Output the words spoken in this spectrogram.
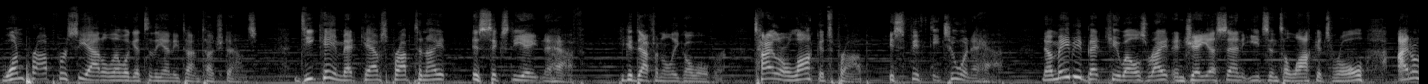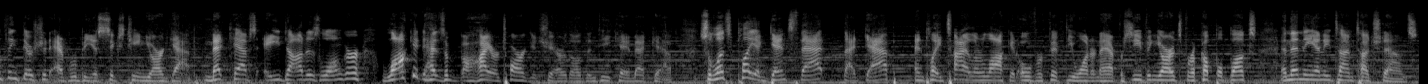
One prop for Seattle, and we'll get to the anytime touchdowns. DK Metcalf's prop tonight is 68 and a half. He could definitely go over. Tyler Lockett's prop is 52 and a half. Now, maybe BetQL's right and JSN eats into Lockett's role. I don't think there should ever be a 16 yard gap. Metcalf's aDOT is longer. Lockett has a, higher target share, though, than DK Metcalf. So let's play against that, that gap, and play Tyler Lockett over 51 and a half receiving yards for a couple bucks, and then the anytime touchdowns.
